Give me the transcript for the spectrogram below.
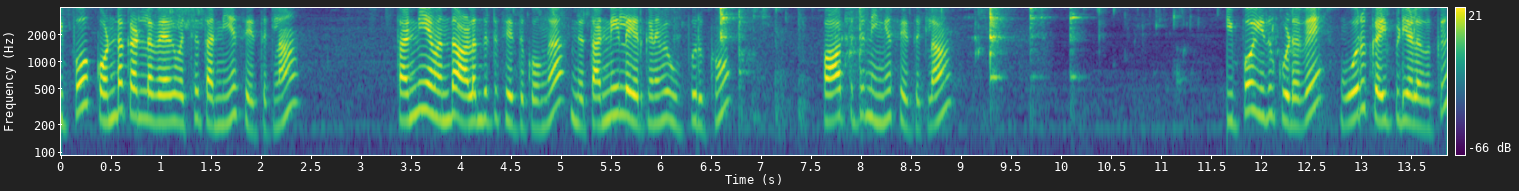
இப்போது கொண்டக்கடலை வேக வச்ச தண்ணியை சேர்த்துக்கலாம். தண்ணியை வந்து அளந்துட்டு சேர்த்துக்கோங்க. இந்த தண்ணியில் ஏற்கனவே உப்பு இருக்கும். பார்த்துட்டு நீங்கள் சேர்த்துக்கலாம். இப்போது இது கூடவே ஒரு கைப்பிடி அளவுக்கு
